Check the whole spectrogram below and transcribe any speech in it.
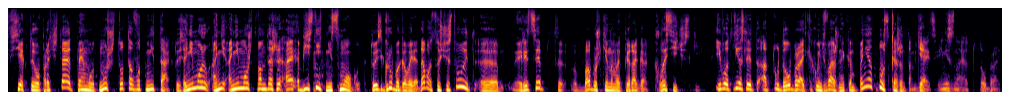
все, кто его прочитают, поймут, ну, что-то вот не так. То есть они, они, они может, вам даже а, объяснить не смогут. То есть, грубо говоря, да, вот существует э, рецепт бабушкиного пирога, классический. И вот если оттуда убрать какой-нибудь важный компонент, ну, скажем, там, яйца, я не знаю, оттуда убрать,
